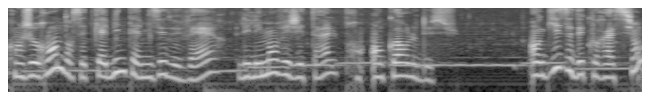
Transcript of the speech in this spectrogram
Quand je rentre dans cette cabine tamisée de verre, l'élément végétal prend encore le dessus. En guise de décoration,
